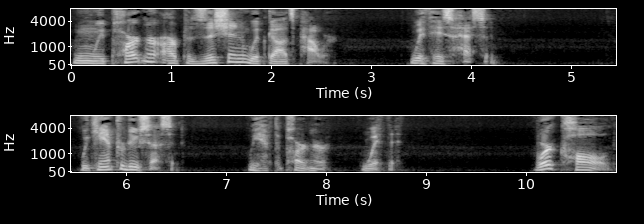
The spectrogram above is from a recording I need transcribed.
when we partner our position with God's power, with his Hesed. We can't produce Hesed. We have to partner with it. We're called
